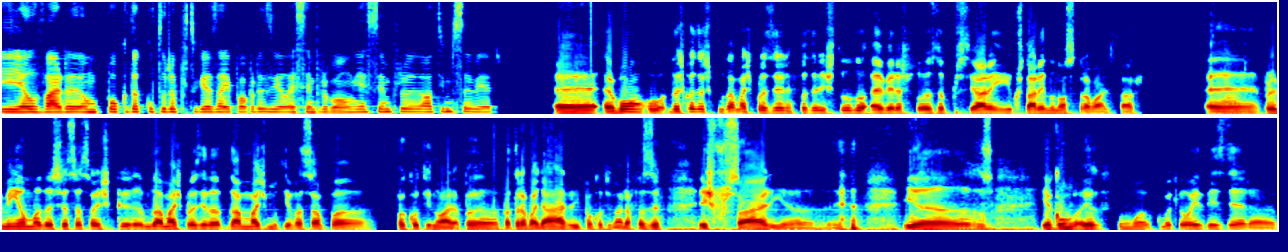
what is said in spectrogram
e a levar eh, um pouco da cultura portuguesa aí para o Brasil. É sempre bom e é sempre ótimo saber. é, é bom, das coisas que me dá mais prazer em fazer isto tudo é ver as pessoas apreciarem e gostarem do nosso trabalho, sabes? É, Para mim é uma das sensações que me dá mais prazer, dá- mais motivação para, para continuar, para, para trabalhar e para continuar a fazer, a esforçar e a, e a, e a como, como, é que eu ia dizer, a,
